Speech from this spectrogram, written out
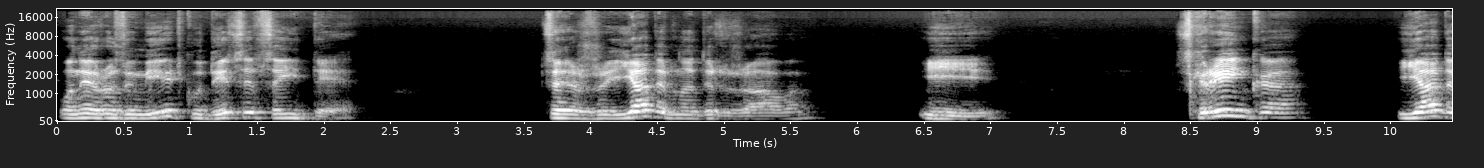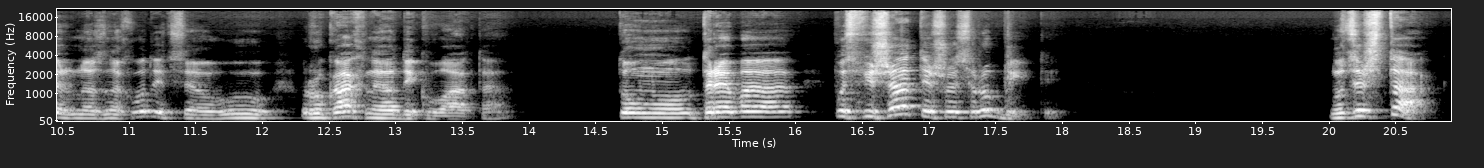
Вони розуміють, куди це все йде. Це ж ядерна держава і скринька ядерна знаходиться у руках неадеквата. Тому треба поспішати щось робити. Ну це ж так.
